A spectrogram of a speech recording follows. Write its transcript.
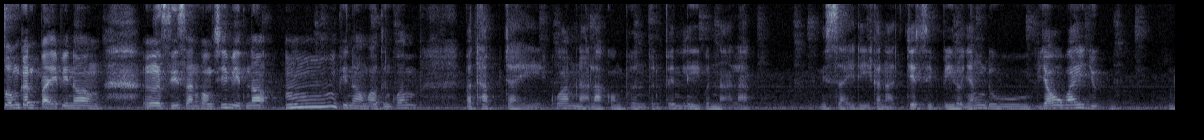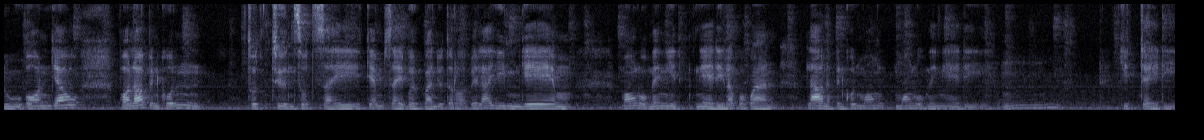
สมกันไปพี่น้อง เออสีสันของชีวิตเนาะอืมพี่น้องเว้าถึงความประทับใจความน่ารักของเพิ่นเพิ่นเฟรนลีเพิ่นน่ารัก นิสัยดีขนาด70ปีแล้วยังดูเย้าไว้อยู่ดูอ่อนเย้าพอเราเป็นคนสดชื่นสดใสแจ่มใสเบิกบานอยู่ตลอดเวลายิ้มแย้มมองโลกในแง่แง่ดีแล้วบอกว่า เล่าน่ะเป็นคนมองมองโลกในแง่ดี อืมจิตใจดี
